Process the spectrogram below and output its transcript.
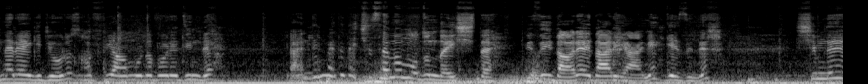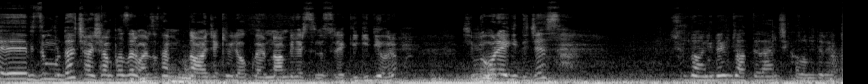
nereye gidiyoruz? Hafif yağmurda böyle dindi. Yani dinmedi de çizeme modunda işte. Bizi idare eder yani gezilir. Şimdi e, bizim burada çarşamba pazarı var. Zaten daha önceki vloglarımdan bilirsiniz sürekli gidiyorum. Şimdi oraya gideceğiz. Şuradan gidelim caddeden çıkalım direkt.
